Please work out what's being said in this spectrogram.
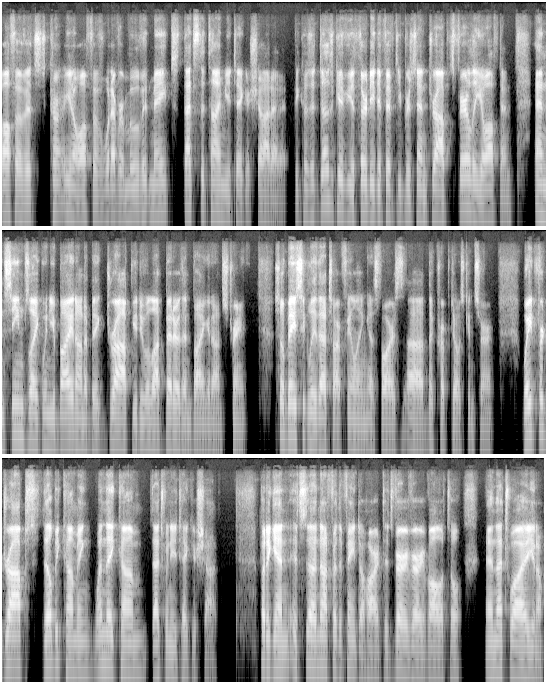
off of its current, you know, off of whatever move it makes, that's the time you take a shot at it because it does give you 30 to 50% drops fairly often. And seems like when you buy it on a big drop, you do a lot better than buying it on strength. So basically, that's our feeling as far as uh, the crypto is concerned. Wait for drops, they'll be coming. When they come, that's when you take your shot. But again, it's uh, not for the faint of heart. It's very, very volatile. And that's why, you know,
